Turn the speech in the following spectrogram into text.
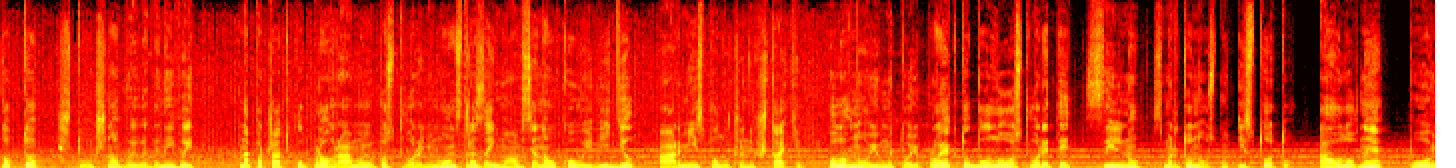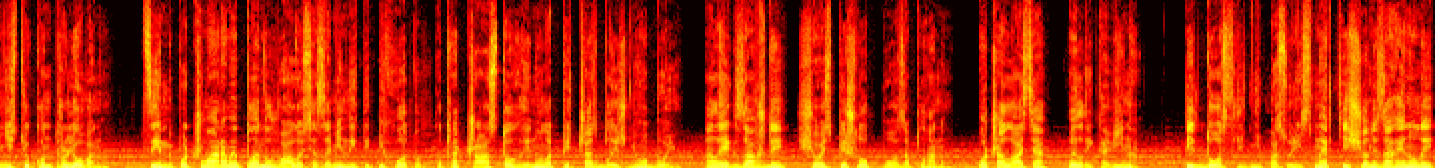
тобто штучно виведений вид. На початку програмою по створенню монстра займався науковий відділ армії Сполучених Штатів. Головною метою проекту було створити сильну смертоносну істоту, а головне повністю контрольовану. Цими почварами планувалося замінити піхоту, котра часто гинула під час ближнього бою. Але як завжди, щось пішло поза планом. Почалася велика війна. Піддослідні пазурі смерті, що не загинули,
